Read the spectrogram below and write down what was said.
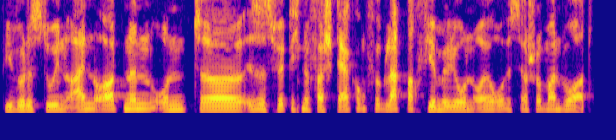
Wie würdest du ihn einordnen? Und äh, ist es wirklich eine Verstärkung für Gladbach? Vier Millionen Euro ist ja schon mal ein Wort.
